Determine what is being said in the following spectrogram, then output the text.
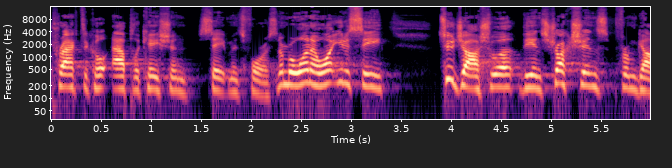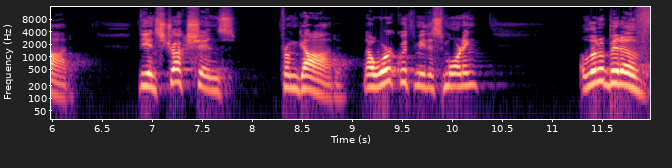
practical application statements for us. Number one, I want you to see to Joshua the instructions from God. The instructions from God. Now, work with me this morning. A little bit of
